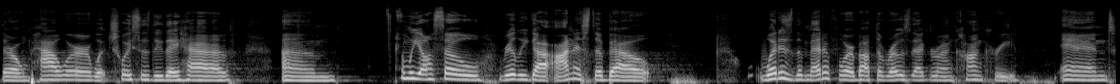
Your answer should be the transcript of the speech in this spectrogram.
their own power, what choices do they have. Um, and we also really got honest about what is the metaphor about the rose that grew in concrete and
